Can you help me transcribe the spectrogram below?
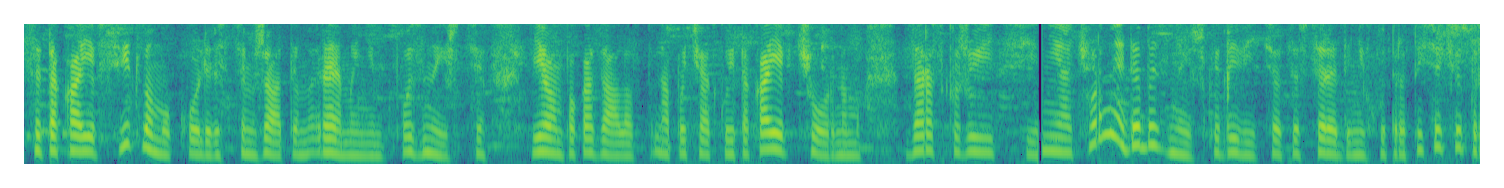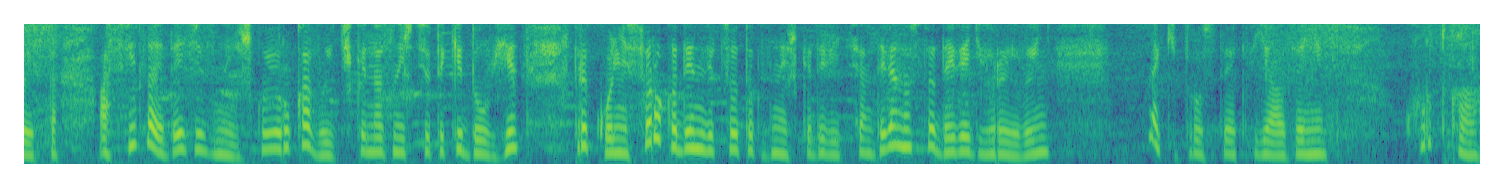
Це така є в світлому кольорі з цим жатим ременем по знижці. Я вам показала на початку, і така є в чорному. Зараз скажу її ці. Ні, а чорна йде без знижки. Дивіться, це всередині хутра 1300, а світла йде зі знижкою. Рукавички на знижці такі довгі, прикольні. 41% знижки. Дивіться, 99 гривень. Такі просто як в'язані. Куртка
